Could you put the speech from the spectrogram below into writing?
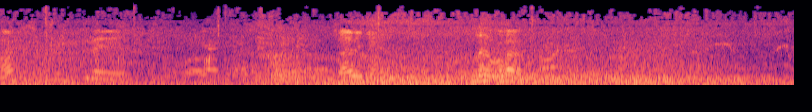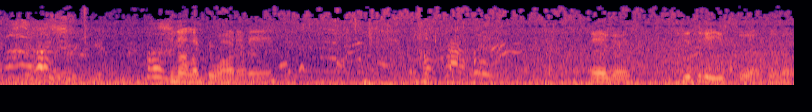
I'm swimming today. Try it. No, what? She not like the water, man. there it goes. You have to get used to it after that.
